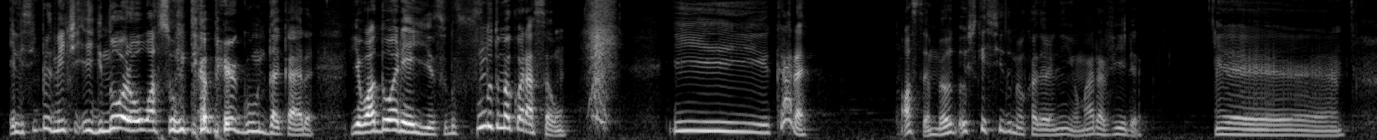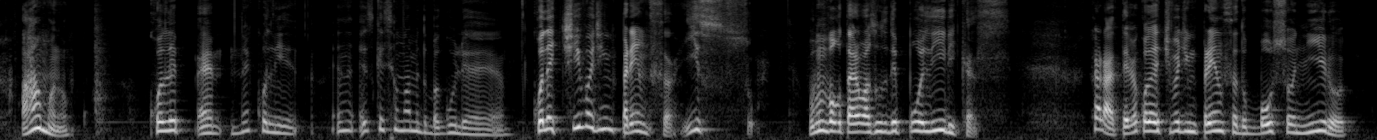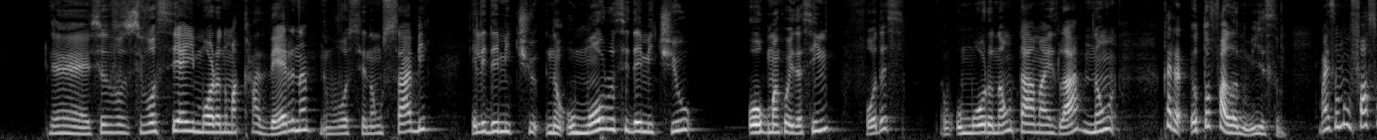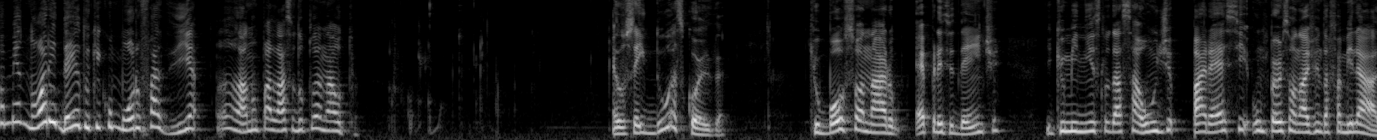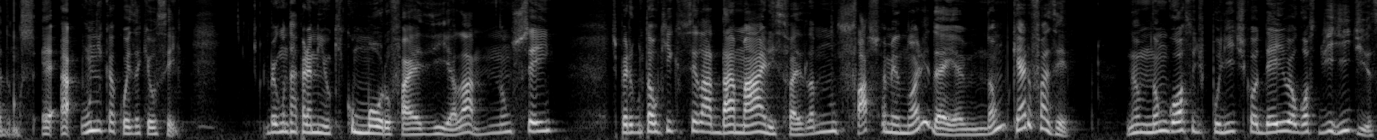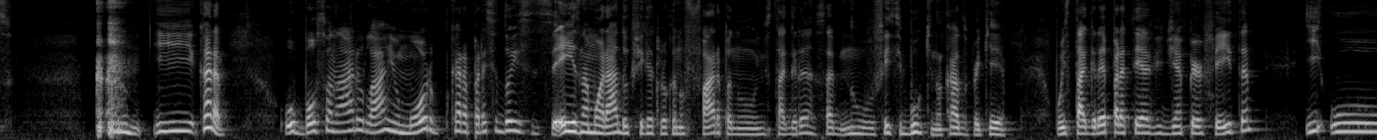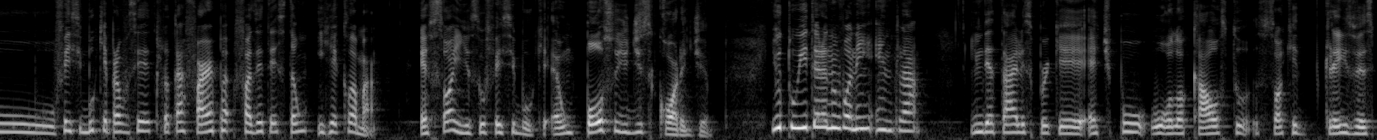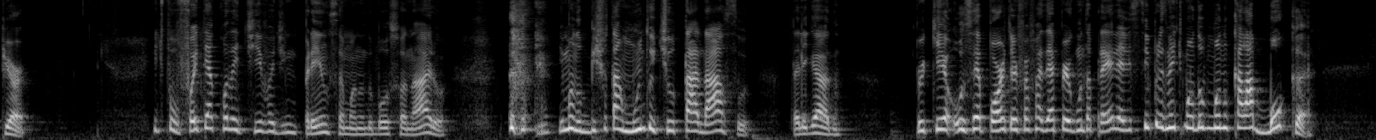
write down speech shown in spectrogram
Ele simplesmente ignorou o assunto e a pergunta, cara. E eu adorei isso, do fundo do meu coração. E. Cara. Nossa, eu, eu esqueci do meu caderninho, maravilha. É. Ah, mano. Cole... É, não é cole... Eu esqueci o nome do bagulho. É. Coletiva de imprensa. Isso. Vamos voltar ao assunto de políticas. Cara, teve a coletiva de imprensa do Bolsonaro é, se, se você aí mora numa caverna, você não sabe, ele demitiu. Não, o Moro se demitiu ou alguma coisa assim, foda-se. O, o Moro não tá mais lá. Não. Cara, eu tô falando isso, mas eu não faço a menor ideia do que, que o Moro fazia lá no Palácio do Planalto. Eu sei duas coisas. Que o Bolsonaro é presidente e que o ministro da Saúde parece um personagem da família Adams. É a única coisa que eu sei. Perguntar para mim o que, que o Moro fazia lá, não sei. Se perguntar o que, que, sei lá, Damares faz lá, não faço a menor ideia. Não quero fazer. Não, não gosto de política, odeio, eu gosto de rir disso. E, cara, o Bolsonaro lá e o Moro, cara, parece dois ex-namorados que fica trocando farpa no Instagram, sabe? No Facebook, no caso, porque o Instagram é para ter a vidinha perfeita e o Facebook é para você trocar farpa, fazer textão e reclamar. É só isso o Facebook. É um poço de discórdia. E o Twitter eu não vou nem entrar em detalhes porque é tipo o Holocausto, só que três vezes pior. E, tipo, foi ter a coletiva de imprensa, mano, do Bolsonaro. e, mano, o bicho tá muito tiltadaço, tá ligado? Porque os repórteres foi fazer a pergunta pra ele, ele simplesmente mandou o mano calar a boca.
